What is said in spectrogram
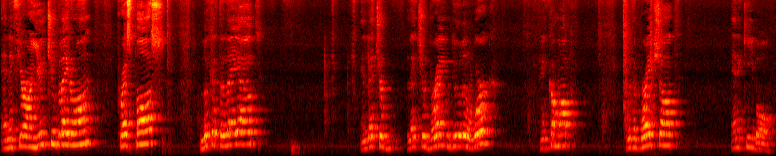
And if you're on YouTube later on, press pause, look at the layout, and let your, let your brain do a little work and come up with a break shot and a key ball.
